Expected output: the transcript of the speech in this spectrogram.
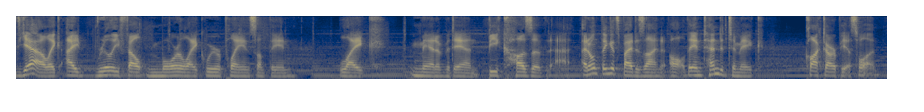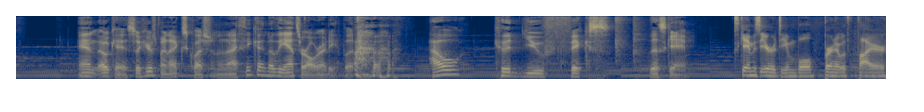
yeah, like I really felt more like we were playing something like Man of Medan because of that. I don't think it's by design at all. They intended to make Clock Tower PS1. And okay, so here's my next question, and I think I know the answer already, but how could you fix this game? This game is irredeemable. Burn it with fire.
